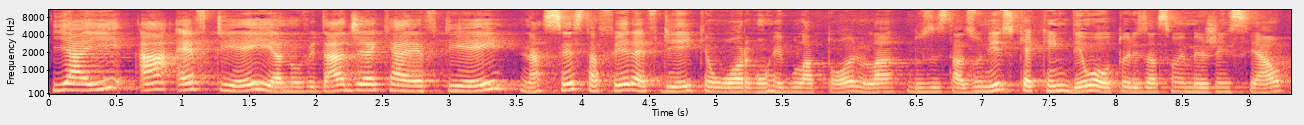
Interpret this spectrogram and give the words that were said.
E aí a FDA, a novidade é que a FDA, na sexta-feira, a FDA, que é o órgão regulatório lá dos Estados Unidos, que é quem deu a autorização emergencial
